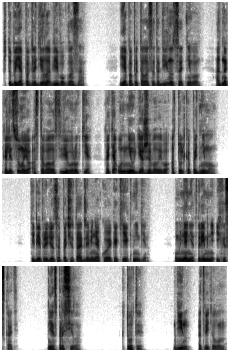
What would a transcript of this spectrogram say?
чтобы я поглядела в его глаза. Я попыталась отодвинуться от него, однако лицо мое оставалось в его руке, хотя он не удерживал его, а только поднимал. «Тебе придется почитать для меня кое-какие книги. У меня нет времени их искать». Я спросила. «Кто ты?» «Дин», — ответил он.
